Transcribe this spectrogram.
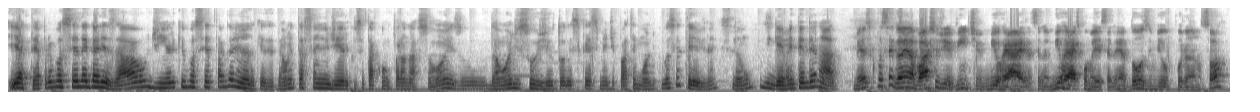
E até para você legalizar o dinheiro que você está ganhando, quer dizer, de onde está saindo o dinheiro que você está comprando ações, ou da onde surgiu todo esse crescimento de patrimônio que você teve, né? Senão ninguém vai entender nada. Mesmo que você ganhe abaixo de 20 mil reais, né? você ganha mil reais por mês, você ganha 12 mil por ano só,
